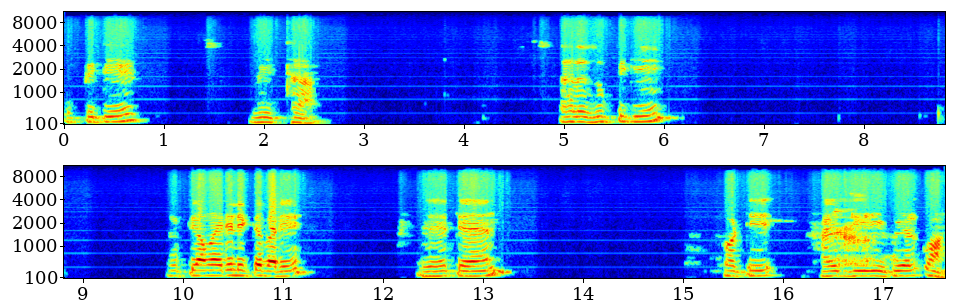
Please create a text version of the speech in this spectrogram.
উক্তিটি মিথ্যা। তাহলে যুক্তি কি? যুক্তি আমরা এটা লিখতে পারি যে tan forty five degree equal one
